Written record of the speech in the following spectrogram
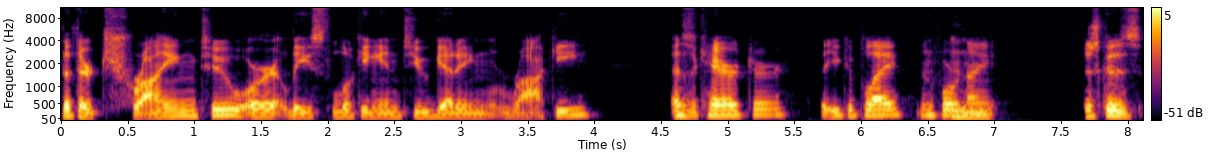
that they're trying to, or at least looking into getting Rocky as a character that you could play in Fortnite. Just because,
